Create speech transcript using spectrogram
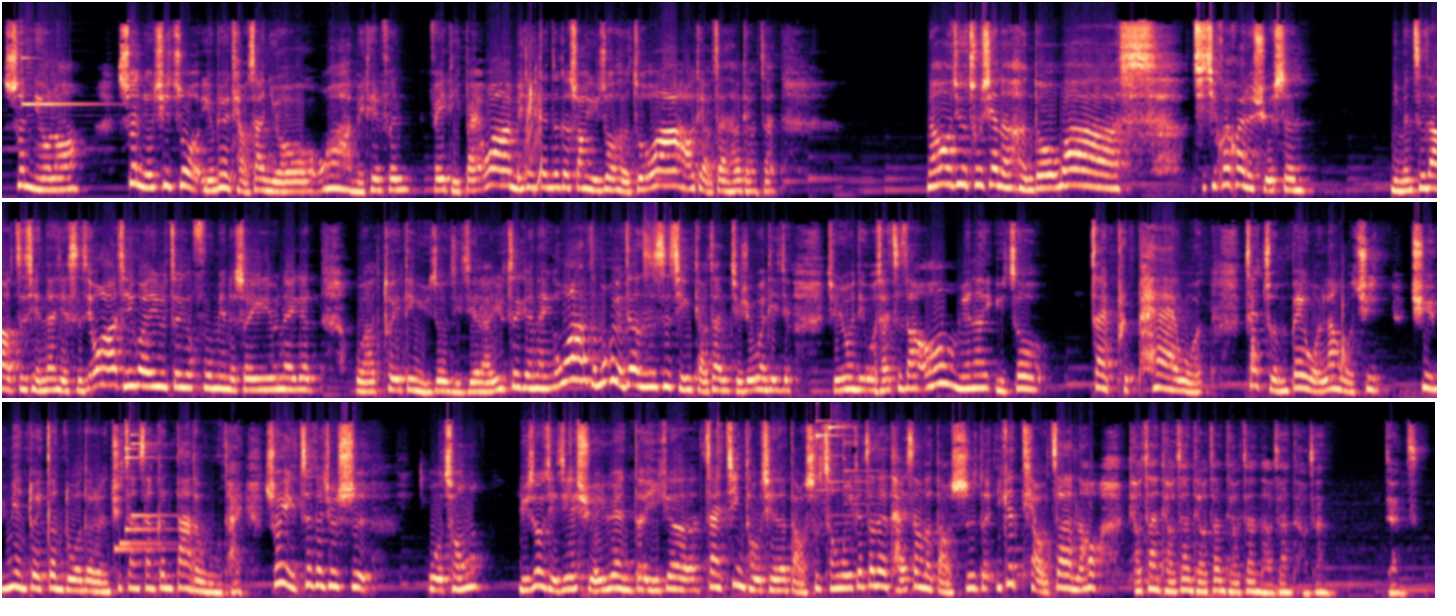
顺流咯。顺流去做，有没有挑战？有哇，每天分飞迪拜哇，每天跟这个双鱼座合作哇，好挑战，好挑战。然后就出现了很多哇奇奇怪怪的学生，你们知道之前那些事情哇，奇怪又这个负面的声音，又那个我要退订宇宙姐姐了，又这个那个哇，怎么会有这样子的事情？挑战解决问题，解解决问题，我才知道哦，原来宇宙。在 prepare 我，在准备我，让我去去面对更多的人，去站上更大的舞台。所以这个就是我从宇宙姐姐学院的一个在镜头前的导师，成为一个站在台上的导师的一个挑战，然后挑战，挑战，挑战，挑战，挑战，挑战，这样子。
